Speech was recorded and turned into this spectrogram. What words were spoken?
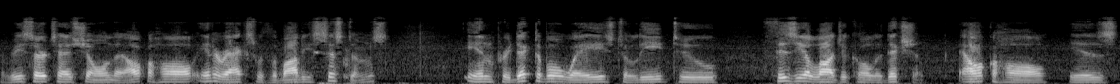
Research has shown that alcohol interacts with the body's systems in predictable ways to lead to physiological addiction. Alcohol is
